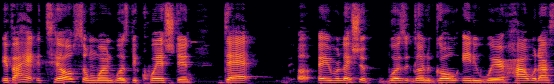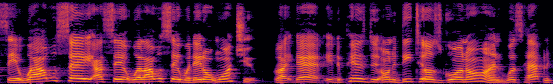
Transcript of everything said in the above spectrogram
if I had to tell someone was the question that uh, a relationship wasn't going to go anywhere, how would I say it? Well, I would say, I said, well, I would say, well, they don't want you like that. It depends on the details going on, what's happening.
